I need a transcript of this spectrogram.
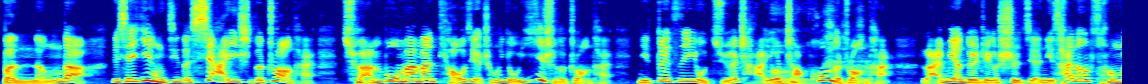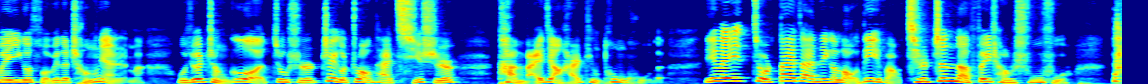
本能的那些应激的下意识的状态，全部慢慢调节成有意识的状态，你对自己有觉察、有掌控的是是是状态。来面对这个世界，你才能成为一个所谓的成年人嘛。我觉得整个就是这个状态，其实坦白讲还是挺痛苦的，因为就是待在那个老地方，其实真的非常舒服。但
